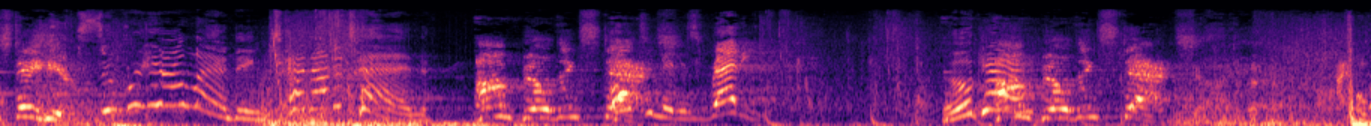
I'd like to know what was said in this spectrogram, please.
Stay here. Superhero landing, 10 out of 10! I'm building stacks. Ultimate is ready. Okay, I'm building stacks. Build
